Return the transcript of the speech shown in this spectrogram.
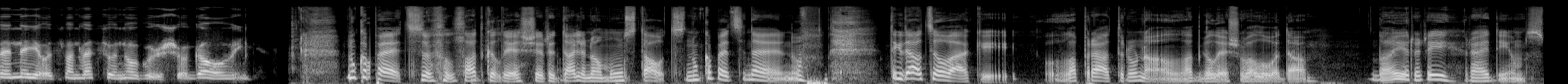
lai nejauc man veco nogurušo galviņu. Nu, kāpēc latgalieši ir daļa no mūsu tautas? Nu, kāpēc nē? Nu, tik daudz cilvēki labprāt runā latgaliešu valodā, lai ir arī raidījums.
